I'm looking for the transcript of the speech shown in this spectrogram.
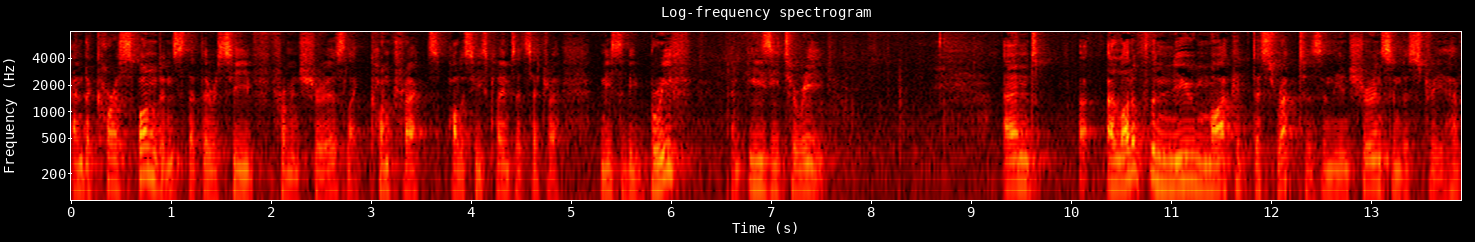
and the correspondence that they receive from insurers, like contracts, policies, claims, etc., needs to be brief and easy to read. And a lot of the new market disruptors in the insurance industry have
